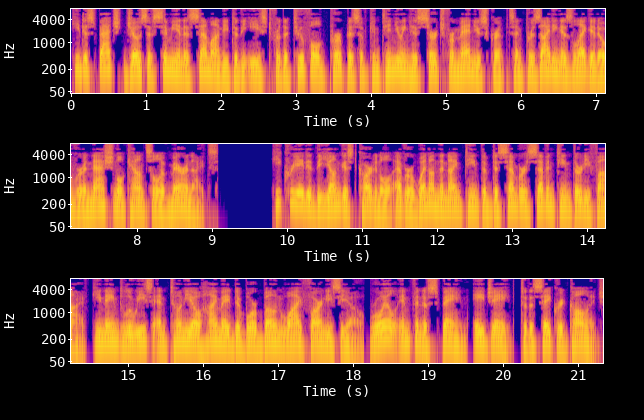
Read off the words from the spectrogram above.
He dispatched Joseph Simeon Assemani to the east for the twofold purpose of continuing his search for manuscripts and presiding as legate over a national council of Maronites. He created the youngest cardinal ever when on 19 December 1735, he named Luis Antonio Jaime de Borbón y Farnesio, royal infante of Spain, age 8, to the Sacred College.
